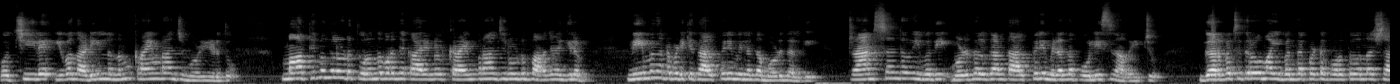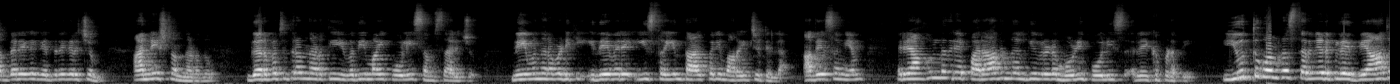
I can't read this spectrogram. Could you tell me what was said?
കൊച്ചിയിലെ യുവനടിയിൽ നിന്നും ക്രൈംബ്രാഞ്ച് മൊഴിയെടുത്തു. മാധ്യമങ്ങളോട് തുറന്നു പറഞ്ഞ കാര്യങ്ങൾ ക്രൈംബ്രാഞ്ചിനോടും പറഞ്ഞുവെങ്കിലും നിയമ നടപടിക്ക് താല്പര്യമില്ലെന്ന് മൊഴി നൽകി. ട്രാൻസ്ജെൻഡർ യുവതി മൊഴി നൽകാൻ താല്പര്യമില്ലെന്ന് പോലീസിന് അറിയിച്ചു. ഗർഭചിത്രവുമായി ബന്ധപ്പെട്ട് പുറത്തുവന്ന ശബ്ദരേഖ കേന്ദ്രീകരിച്ചും അന്വേഷണം നടന്നു. ഗർഭചിത്രം നടത്തിയ യുവതിയുമായി പോലീസ് സംസാരിച്ചു. നിയമ നടപടിക്ക് ഇതേവരെ ഈ സ്ത്രീയും താല്പര്യം അറിയിച്ചിട്ടില്ല. അതേസമയം രാഹുലിനെതിരെ പരാതി നൽകിയവരുടെ മൊഴി പോലീസ് രേഖപ്പെടുത്തി. യൂത്ത് കോൺഗ്രസ് തെരഞ്ഞെടുപ്പിലെ വ്യാജ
